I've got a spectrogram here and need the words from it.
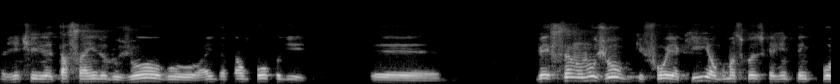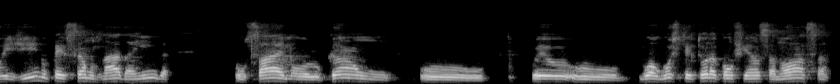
a gente está saindo do jogo, ainda está um pouco de. É, pensando no jogo que foi aqui, algumas coisas que a gente tem que corrigir, não pensamos nada ainda. Com o Simon, o Lucão, o, o, o, Augusto tem toda a confiança nossa,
